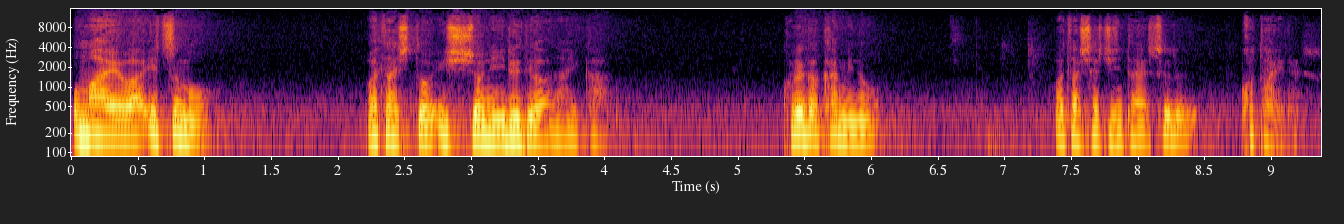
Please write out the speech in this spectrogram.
お前はいつも私と一緒にいるではないか。これが神の私たちに対する答えです。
